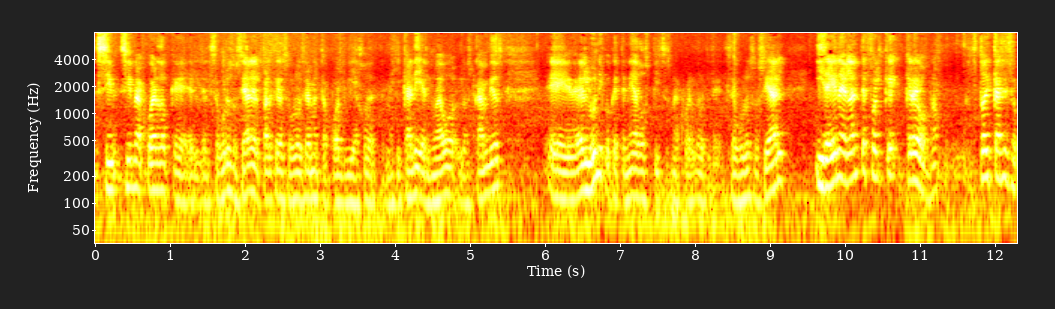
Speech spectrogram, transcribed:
sí, sí me acuerdo que el del Seguro Social, el Parque del Seguro Social me tocó el viejo de Mexicali, el nuevo, los cambios. Eh, era el único que tenía dos pisos, me acuerdo, el del Seguro Social. Y de ahí en adelante fue el que, creo, ¿no? Estoy casi seguro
